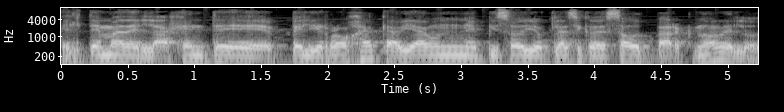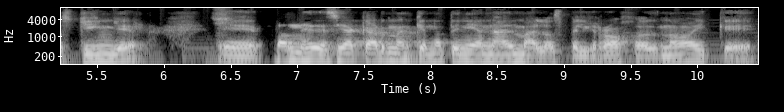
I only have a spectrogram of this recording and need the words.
el tema de la gente pelirroja, que había un episodio clásico de South Park, ¿no? De los Ginger, eh, donde decía Cartman que no tenían alma los pelirrojos, ¿no? Y que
